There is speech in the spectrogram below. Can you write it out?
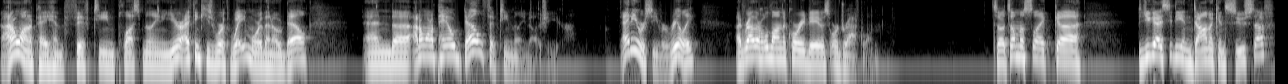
I don't want to pay him 15 plus million a year. I think he's worth way more than Odell. And uh, I don't want to pay Odell $15 million a year. Any receiver, really. I'd rather hold on to Corey Davis or draft one. So it's almost like uh, did you guys see the Ndamukong Suh stuff?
